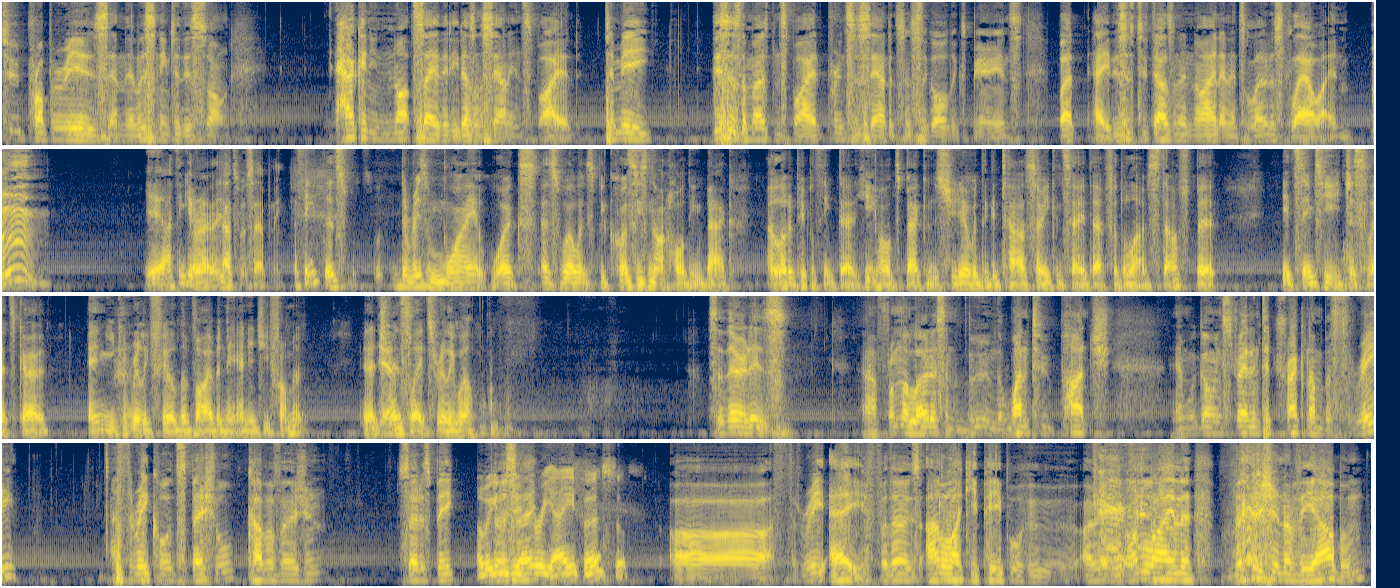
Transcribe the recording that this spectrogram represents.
two proper ears and they're listening to this song, how can you not say that he doesn't sound inspired? To me, this is the most inspired Prince has sounded since the Gold Experience. But hey, this is 2009 and it's Lotus Flower and boom, Yeah, I think you're right. that's what's happening. I think that's the reason why it works as well is because he's not holding back. A lot of people think that he holds back in the studio with the guitar so he can save that for the live stuff, but it seems he just lets go and you can really feel the vibe and the energy from it. And it Yeah. translates really well. So there it is. Uh, from the Lotus and boom, the one-two punch. And we're going straight into track number three. A three-chord special, cover version, so to speak. Are we going to do three A first? Or? Uh, 3A. For those unlucky people who own the online version of the album,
